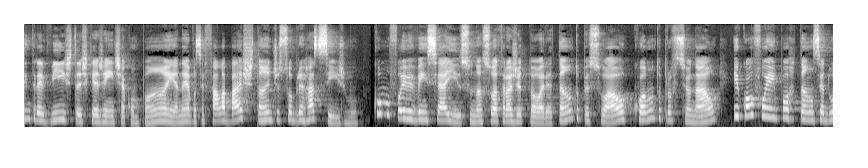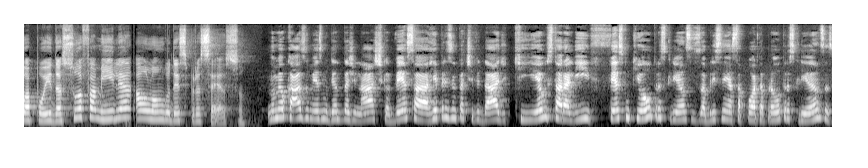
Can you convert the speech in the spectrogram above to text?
entrevistas que a gente acompanha, né, você fala bastante sobre racismo. Como foi vivenciar isso na sua trajetória, tanto pessoal quanto profissional? E qual foi a importância do apoio da sua família ao longo desse processo? No meu caso mesmo, dentro da ginástica, ver essa representatividade que eu estar ali fez com que outras crianças abrissem essa porta para outras crianças,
